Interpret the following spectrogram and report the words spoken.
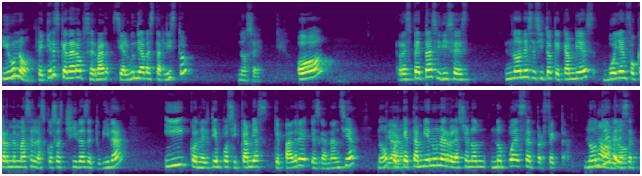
Y uno, ¿te quieres quedar a observar si algún día va a estar listo? No sé. O respetas y dices, no necesito que cambies, voy a enfocarme más en las cosas chidas de tu vida y con el tiempo si cambias, qué padre, es ganancia, ¿no? Claro. Porque también una relación no, no puede ser perfecta, no, debe de ser.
